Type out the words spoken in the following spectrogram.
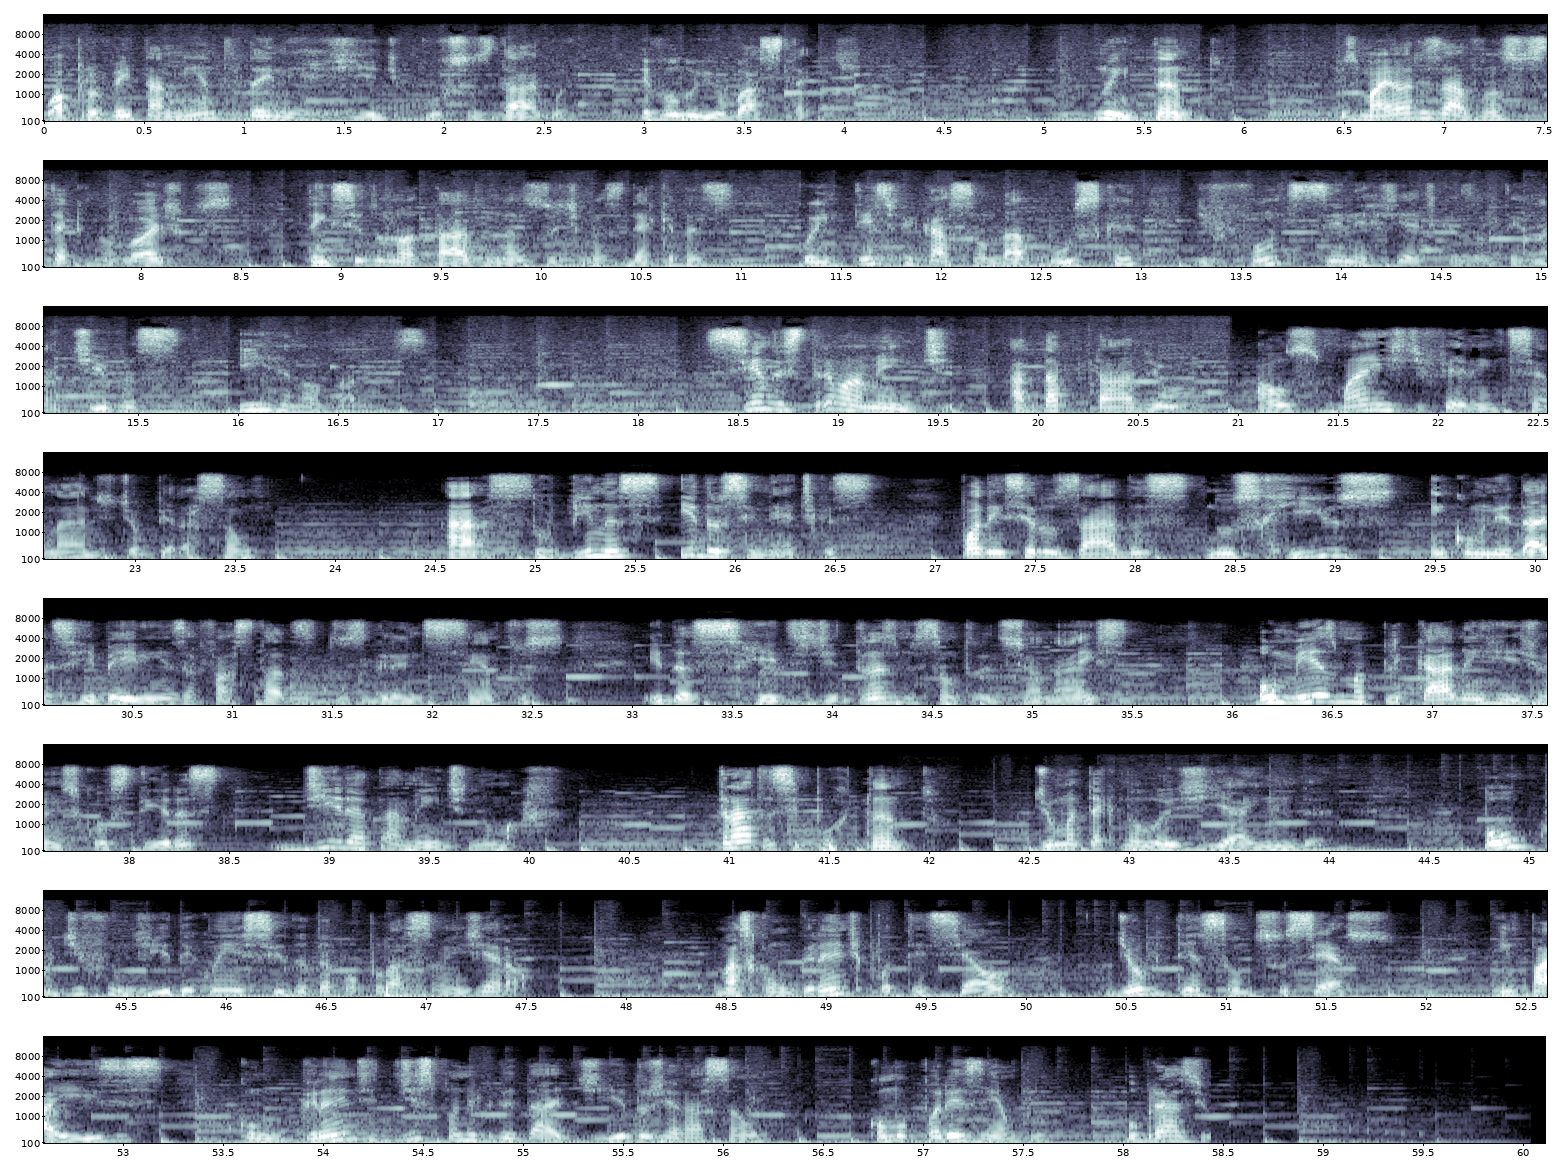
o aproveitamento da energia de cursos d'água evoluiu bastante. No entanto, os maiores avanços tecnológicos têm sido notados nas últimas décadas com a intensificação da busca de fontes energéticas alternativas e renováveis. Sendo extremamente adaptável aos mais diferentes cenários de operação, as turbinas hidrocinéticas podem ser usadas nos rios, em comunidades ribeirinhas afastadas dos grandes centros e das redes de transmissão tradicionais, ou mesmo aplicada em regiões costeiras diretamente no mar. Trata-se, portanto, de uma tecnologia ainda pouco difundida e conhecida da população em geral, mas com grande potencial de obtenção de sucesso em países com grande disponibilidade de hidrogeração, como por exemplo o Brasil.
